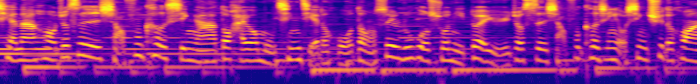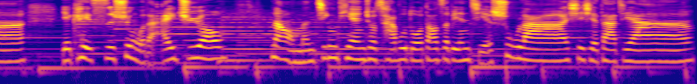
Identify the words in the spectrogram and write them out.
前呢，哈，就是小富克星啊，都还有母亲节的活动，所以如果说你对于就是小富克星有兴趣的话，也可以私讯我的 IG 哦。那我们今天就差不多到这边结束啦，谢谢大家。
